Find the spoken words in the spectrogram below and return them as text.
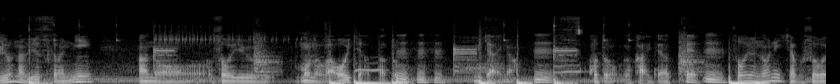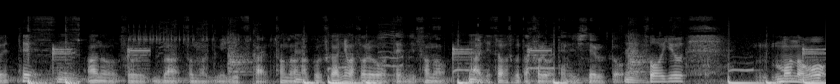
いろんな美術館に、あの、そういうものが置いてあったと、うん。うん。みたいなうん。ことが書いてあって、うんそういうのに着想を得て、うんあの、そういう、まあ、その美術館、その博物館にはそれを展示、そのアーティストが作ったそれを展示してると、うんそういうものを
